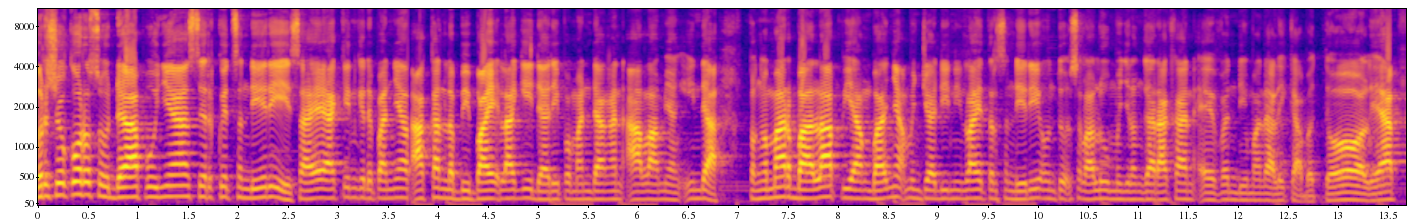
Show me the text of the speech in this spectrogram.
Bersyukur sudah punya sirkuit sendiri. Saya yakin ke depannya akan lebih baik lagi dari pemandangan alam yang indah. Penggemar balap yang banyak menjadi nilai tersendiri untuk selalu menyelenggarakan event di Mandalika. Betul ya.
